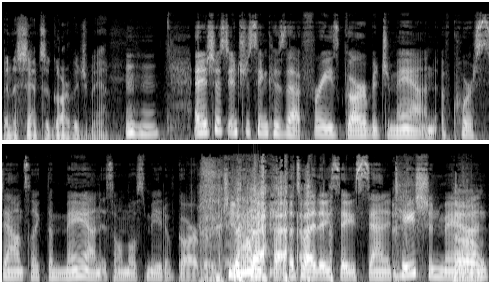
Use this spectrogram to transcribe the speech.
in a sense, a garbage man. And it's just interesting because that phrase "garbage man," of course, sounds like the man is almost made of garbage. You know, that's why they say "sanitation man,"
